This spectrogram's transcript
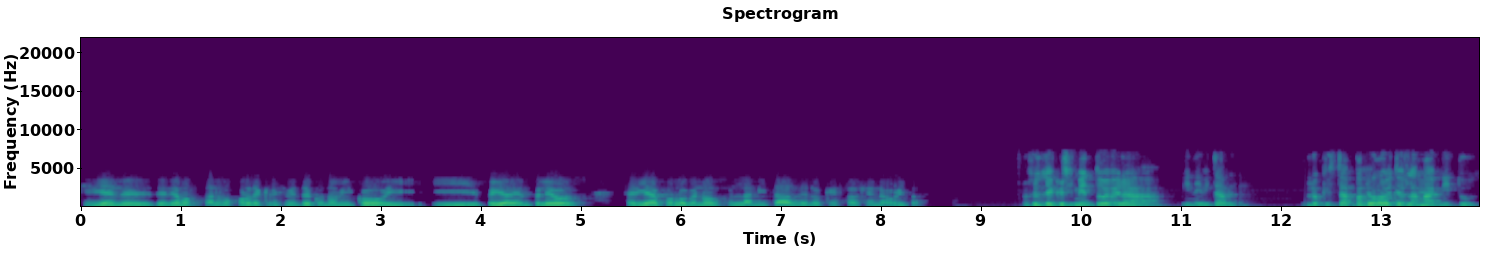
si bien eh, tendríamos a lo mejor de crecimiento económico y, y pérdida de empleos, sería por lo menos la mitad de lo que está haciendo ahorita. O sea, el decrecimiento era inevitable. Lo que está pasando ahorita es la magnitud.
